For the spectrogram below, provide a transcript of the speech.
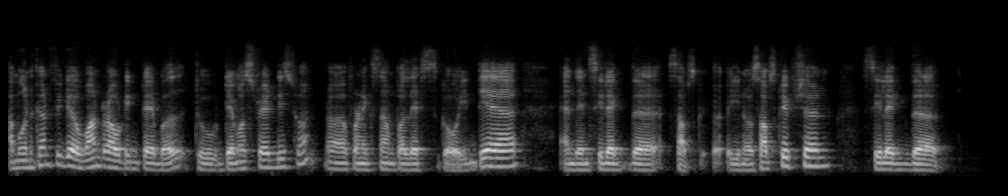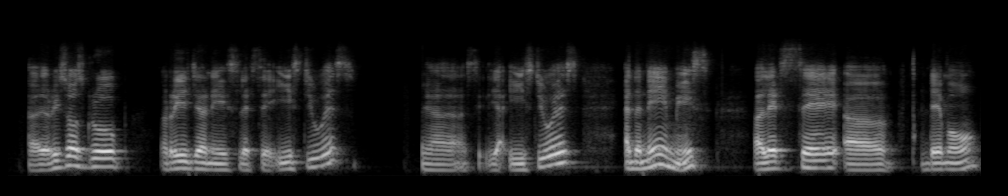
I'm going to configure one routing table to demonstrate this one. Uh, for an example, let's go in there and then select the uh, you know subscription, select the uh, resource group, region is let's say East US, uh, yeah East US, and the name is let's say uh, demo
